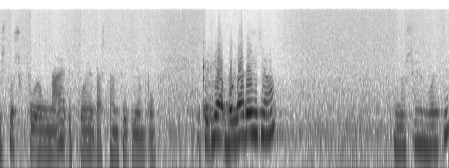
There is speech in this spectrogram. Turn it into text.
esto fue, una, fue bastante tiempo. Quería volar ella, no se mueve.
